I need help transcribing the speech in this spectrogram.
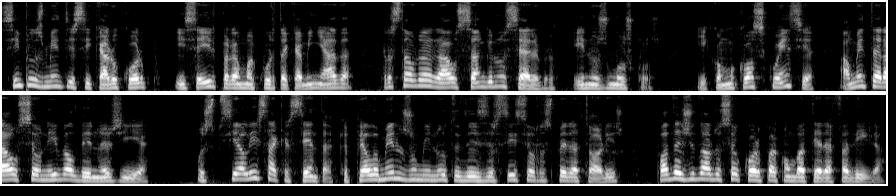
Simplesmente esticar o corpo e sair para uma curta caminhada restaurará o sangue no cérebro e nos músculos e, como consequência, aumentará o seu nível de energia. O especialista acrescenta que pelo menos um minuto de exercícios respiratórios pode ajudar o seu corpo a combater a fadiga.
